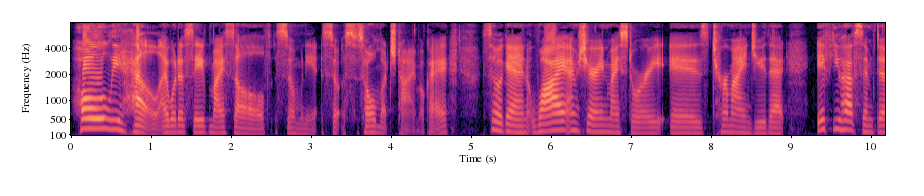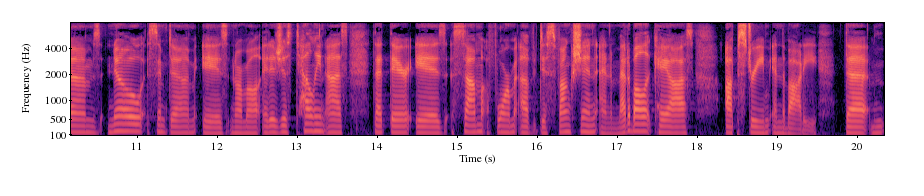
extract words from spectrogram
holy hell, I would have saved myself so many so so much time, okay? So again, why I'm sharing my story is to remind you that if you have symptoms, no symptom is normal. It is just telling us that there is some form of dysfunction and metabolic chaos upstream in the body. The,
